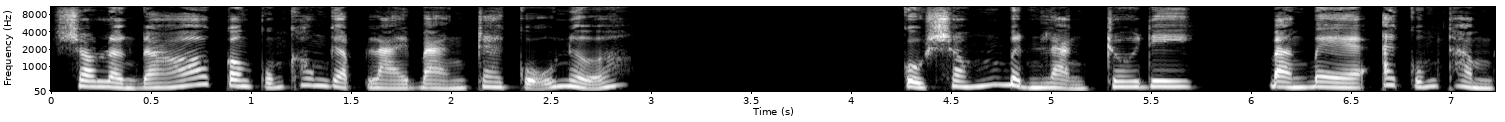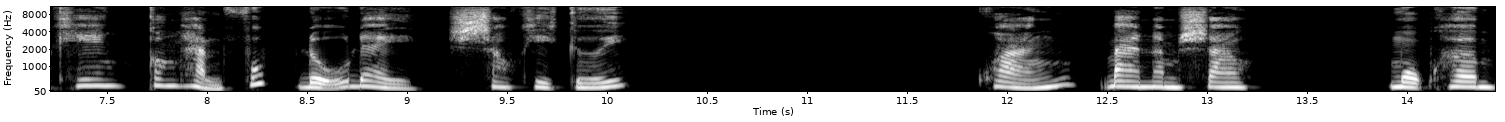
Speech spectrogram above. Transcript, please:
Sau lần đó con cũng không gặp lại bạn trai cũ nữa. Cuộc sống bình lặng trôi đi, bạn bè ai cũng thầm khen con hạnh phúc đủ đầy sau khi cưới. Khoảng 3 năm sau, một hôm,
